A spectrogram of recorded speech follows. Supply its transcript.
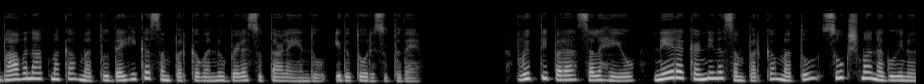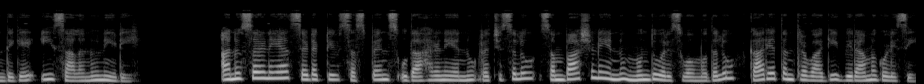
ಭಾವನಾತ್ಮಕ ಮತ್ತು ದೈಹಿಕ ಸಂಪರ್ಕವನ್ನು ಬೆಳೆಸುತ್ತಾಳೆ ಎಂದು ಇದು ತೋರಿಸುತ್ತದೆ. ವೃತ್ತಿಪರ ಸಲಹೆಯು ನೇರ ಕಣ್ಣಿನ ಸಂಪರ್ಕ ಮತ್ತು ಸೂಕ್ಷ್ಮ ನಗುವಿನೊಂದಿಗೆ ಈ ಸಾಲನ್ನು ನೀಡಿ. ಅನುಸರಣೆಯ ಸೆಡಕ್ಟಿವ್ ಸಸ್ಪೆನ್ಸ್ ಉದಾಹರಣೆಯನ್ನು ರಚಿಸಲು ಸಂಭಾಷಣೆಯನ್ನು ಮುಂದುವರಿಸುವ ಮೊದಲು ಕಾರ್ಯತಂತ್ರವಾಗಿ ವಿರಾಮಗೊಳಿಸಿ.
